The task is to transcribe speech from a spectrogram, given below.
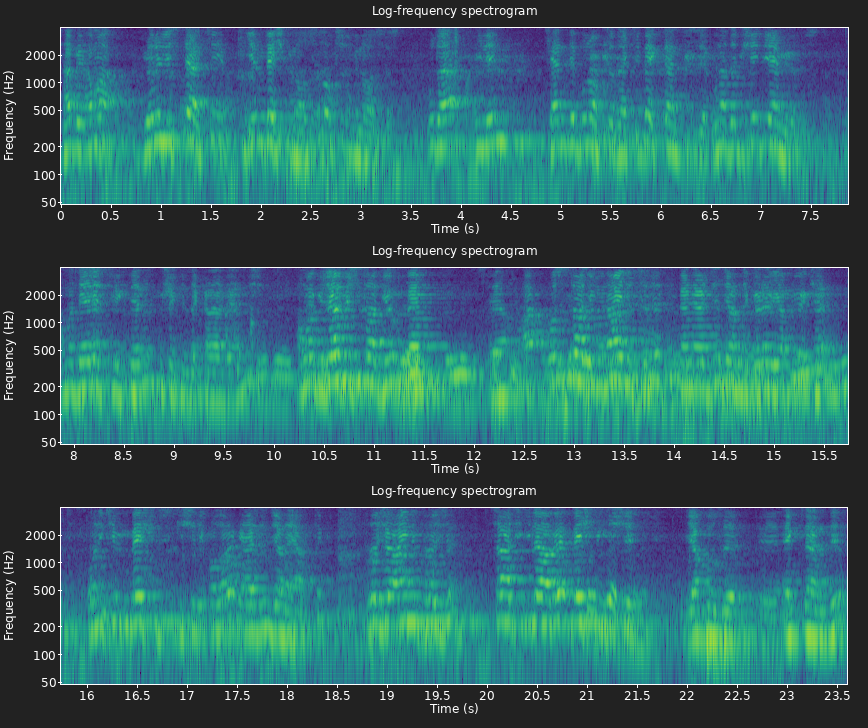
Tabii ama gönül ister ki 25 bin olsun, 30 bin olsun. Bu da ilin kendi bu noktadaki beklentisi. Buna da bir şey diyemiyoruz. Ama devlet büyüklerimiz bu şekilde karar vermiş. Ama güzel bir stadyum. Ben e, o stadyumun aynısını ben Erzincan'da görev yapıyorken 12.500 kişilik olarak Erzincan'a yaptık. Proje aynı proje. Sadece ilave 5.000 kişi yapıldı, e, eklendi.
